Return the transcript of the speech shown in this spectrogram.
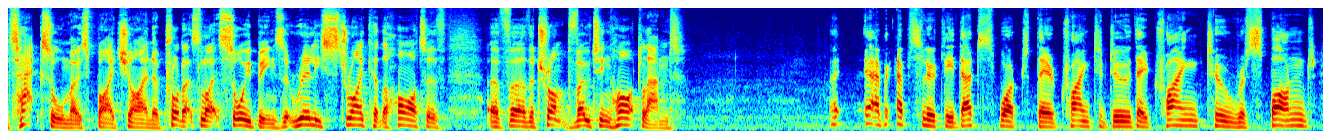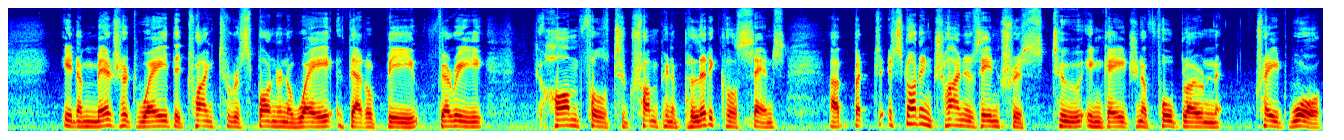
attacks almost by China, products like soybeans that really strike at the heart of, of uh, the Trump voting heartland. Absolutely. That's what they're trying to do. They're trying to respond in a measured way. They're trying to respond in a way that'll be very harmful to Trump in a political sense. Uh, but it's not in China's interest to engage in a full blown trade war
